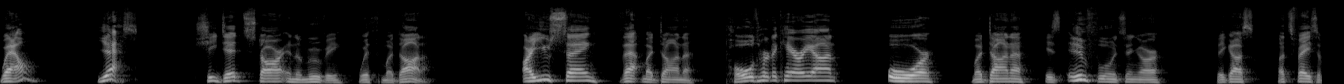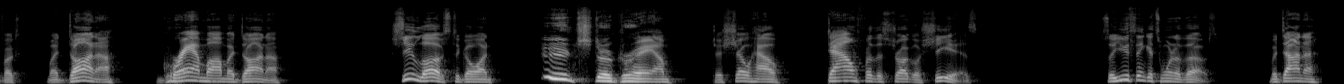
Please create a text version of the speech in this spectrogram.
Well, yes, she did star in a movie with Madonna. Are you saying that Madonna told her to carry on, or Madonna is influencing her? Because let's face it, folks, Madonna, Grandma Madonna, she loves to go on Instagram to show how down for the struggle she is. So you think it's one of those. Madonna,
